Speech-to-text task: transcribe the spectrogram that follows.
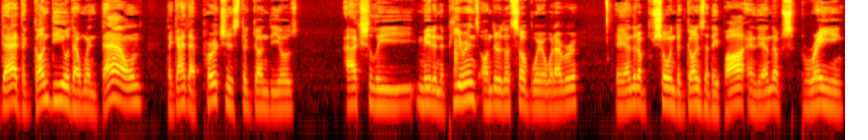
that the gun deal that went down, the guy that purchased the gun deals actually made an appearance under the subway or whatever. They ended up showing the guns that they bought and they ended up spraying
